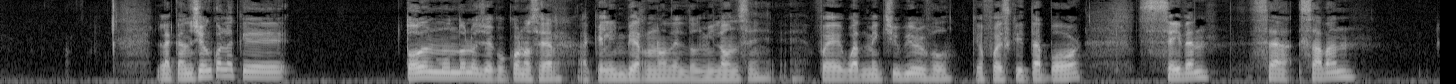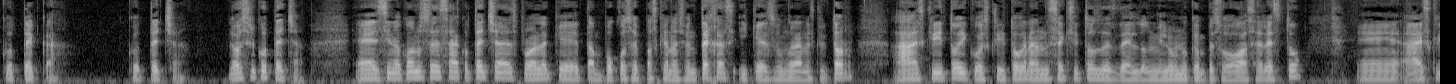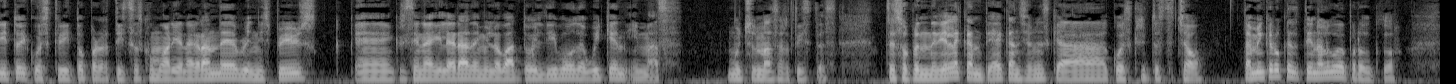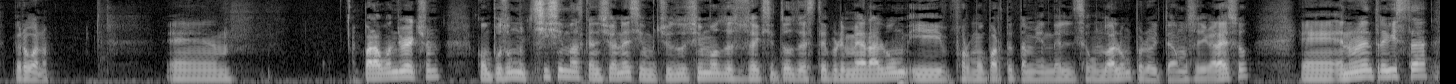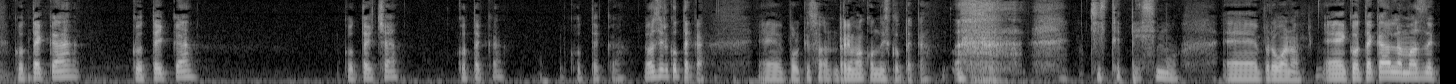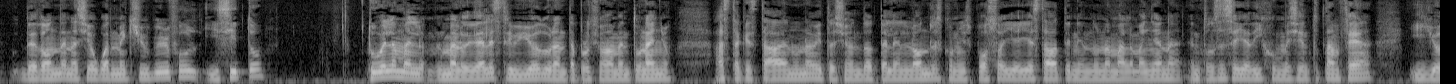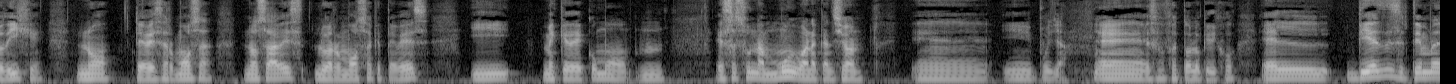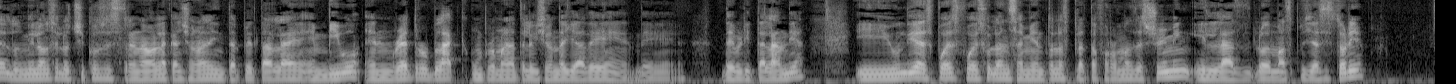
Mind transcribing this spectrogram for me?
La canción con la que todo el mundo los llegó a conocer aquel invierno del 2011 fue What Makes You Beautiful, que fue escrita por Saban, Saban Coteca, Cotecha. Le voy a decir Cotecha. Eh, si no conoces a Cotecha, es probable que tampoco sepas que nació en Texas y que es un gran escritor. Ha escrito y coescrito grandes éxitos desde el 2001 que empezó a hacer esto. Eh, ha escrito y coescrito por artistas como Ariana Grande, Britney Spears, eh, Cristina Aguilera, Demi Lovato, El Divo, The Weeknd y más. Muchos más artistas. Te sorprendería la cantidad de canciones que ha coescrito este chavo. También creo que tiene algo de productor. Pero bueno. Eh, para One Direction compuso muchísimas canciones y muchísimos de sus éxitos de este primer álbum y formó parte también del segundo álbum, pero ahorita vamos a llegar a eso. Eh, en una entrevista, Coteca, Coteca, Cotecha, Coteca, Coteca, le voy a decir Coteca, eh, porque son, rima con discoteca. Chiste pésimo. Eh, pero bueno, eh, Coteca habla más de, de dónde nació What Makes You Beautiful y cito, Tuve la melodía del estribillo durante aproximadamente un año, hasta que estaba en una habitación de hotel en Londres con mi esposo y ella estaba teniendo una mala mañana. Entonces ella dijo, me siento tan fea. Y yo dije, no, te ves hermosa, no sabes lo hermosa que te ves. Y me quedé como, mm, esa es una muy buena canción. Eh, y pues ya, eh, eso fue todo lo que dijo. El 10 de septiembre del 2011 los chicos estrenaron la canción al interpretarla en vivo en Retro Black, un programa de televisión de allá de, de, de Britalandia. Y un día después fue su lanzamiento en las plataformas de streaming y las, lo demás pues ya es historia.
